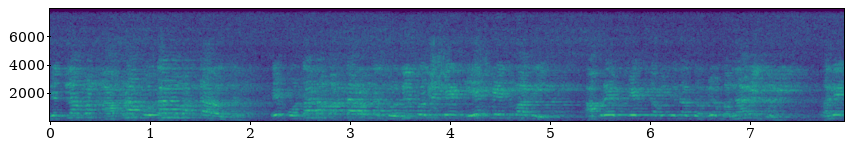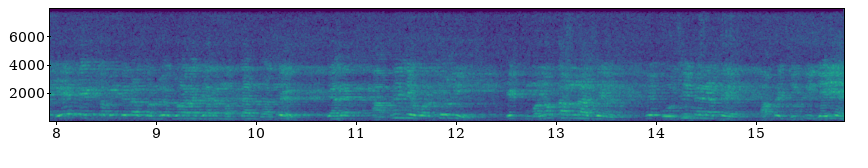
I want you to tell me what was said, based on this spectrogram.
જેટલા પણ આપણા પોતાના મતદારો છે, એ પોતાના મતદારોને શોધી શોધીને એક પેજમાંથી આપણે પેજ કમિટીના સભ્યો બનાવીશું અને એ પેજ કમિટીના સભ્યો દ્વારા જ્યારે મતદાન થશે, ત્યારે આપણી જે વર્ષોની એક મનોકામના છે કે ઓછી મહેનતે આપણે જીતી જઈએ,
